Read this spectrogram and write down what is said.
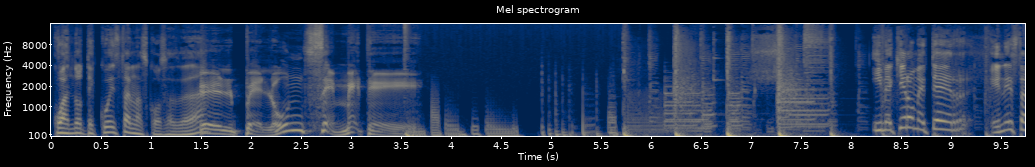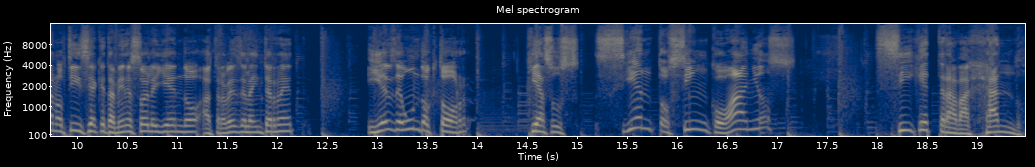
cuando te cuestan las cosas, ¿verdad? El pelón se mete. Y me quiero meter en esta noticia que también estoy leyendo a través de la internet. Y es de un doctor que a sus 105 años sigue trabajando.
